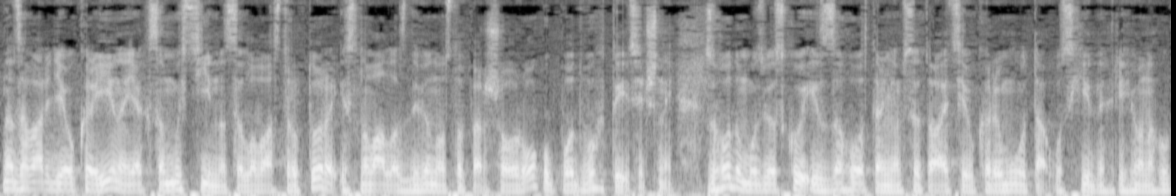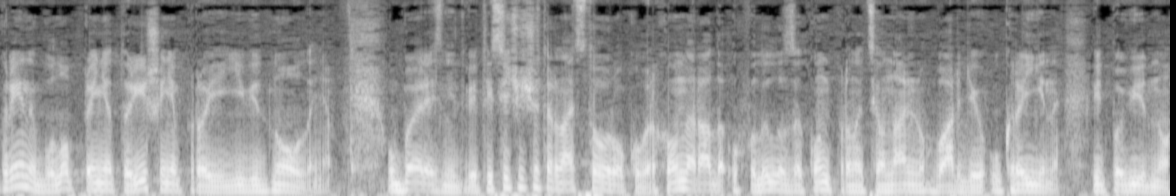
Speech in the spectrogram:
Нацгвардія України як самостійна силова структура існувала з 91-го року по 2000 Згодом у зв'язку із загостренням ситуації в Криму та у східних регіонах України було прийнято рішення про її відновлення. У березні 2014 року Верховна Рада ухвалила закон про Національну гвардію України, відповідно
